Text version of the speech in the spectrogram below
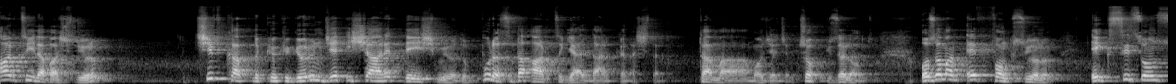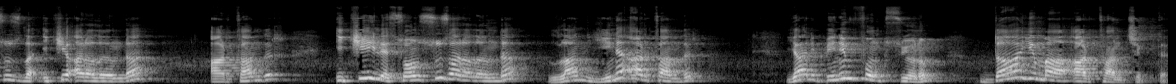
artıyla başlıyorum. Çift katlı kökü görünce işaret değişmiyordu. Burası da artı geldi arkadaşlar. Tamam hocacığım çok güzel oldu. O zaman f fonksiyonu eksi sonsuzla 2 aralığında artandır. 2 ile sonsuz aralığında lan yine artandır. Yani benim fonksiyonum daima artan çıktı.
